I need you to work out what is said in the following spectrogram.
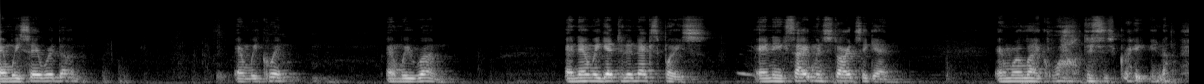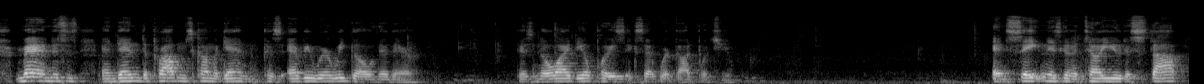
And we say we're done and we quit and we run. And then we get to the next place and the excitement starts again. And we're like, wow, this is great. You know, man, this is. And then the problems come again because everywhere we go, they're there. There's no ideal place except where God puts you. And Satan is going to tell you to stop.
